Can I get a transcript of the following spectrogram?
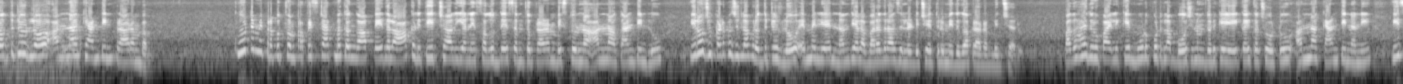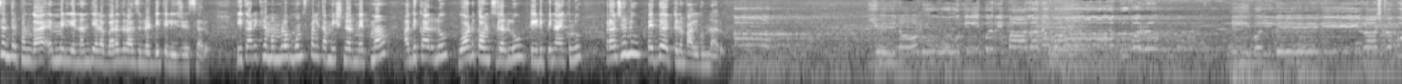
ప్రొద్దుటూరులో అన్న క్యాంటీన్ ప్రారంభం. కూటమి ప్రభుత్వం ప్రతిష్టాత్మకంగా పేదల ఆకలి తీర్చాలి అనే సదుద్దేశంతో ప్రారంభిస్తున్న అన్న క్యాంటీన్లు ఈరోజు కడప జిల్లా ప్రొద్దుటూరులో ఎమ్మెల్యే నంద్యాల వరదరాజులరెడ్డి చేతుల మీదుగా ప్రారంభించారు. పదహైదు రూపాయలకే మూడు పూటల భోజనం దొరికే ఏకైక చోటు అన్న క్యాంటీన్ అని ఈ సందర్భంగా ఎమ్మెల్యే నంద్యాల వరదరాజులరెడ్డి తెలియజేశారు. ఈ కార్యక్రమంలో మున్సిపల్ కమిషనర్ మెప్మా అధికారులు వార్డు కౌన్సిలర్లు టీడీపీ నాయకులు ప్రజలు పెద్ద ఎత్తున పాల్గొన్నారు. నీ వల్లే రాష్ట్రపు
